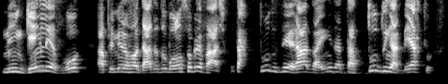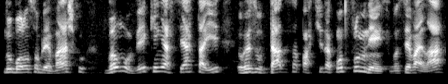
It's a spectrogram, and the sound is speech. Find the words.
ninguém levou a primeira rodada do Bolão sobre Vasco. Tá tudo zerado ainda, tá tudo em aberto no Bolão sobre Vasco. Vamos ver quem acerta aí o resultado dessa partida contra o Fluminense. Você vai lá,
